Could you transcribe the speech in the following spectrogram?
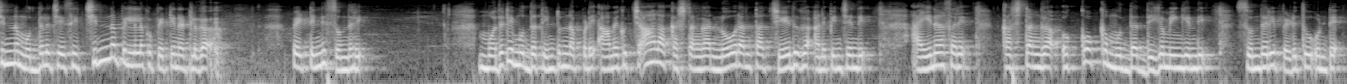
చిన్న ముద్దలు చేసి చిన్న పిల్లలకు పెట్టినట్లుగా పెట్టింది సుందరి. మొదటి ముద్ద తింటున్నప్పుడే ఆమెకు చాలా కష్టంగా నోరంతా చేదుగా అనిపించింది. అయినా సరే కష్టంగా ఒక్కొక్క ముద్ద దిగమింగింది. సుందరి పెడుతూ ఉంటే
